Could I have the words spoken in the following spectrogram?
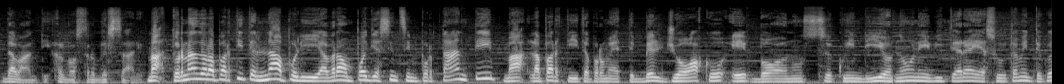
davanti al vostro avversario. Ma tornando alla partita, il Napoli avrà un po' di assenze importanti, ma la partita promette bel gioco e bonus, quindi io non eviterei assolutamente questo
